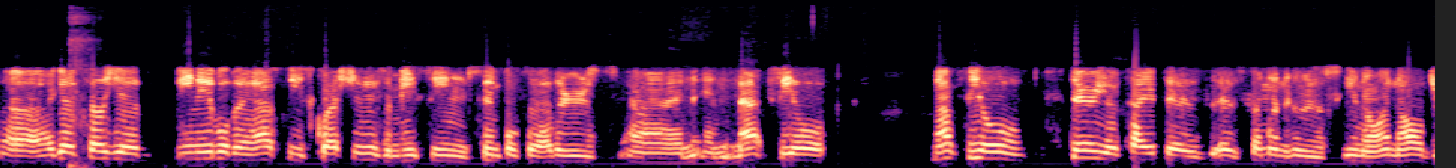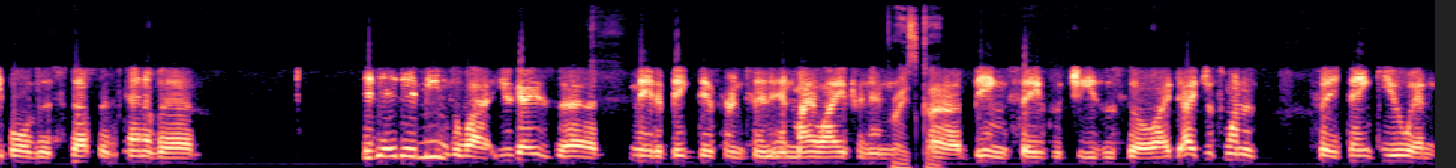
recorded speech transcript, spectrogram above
Uh, I got to tell you, being able to ask these questions, it may seem simple to others, uh, and, and not feel not feel stereotyped as as someone who's you know unknowledgeable of this stuff. It's kind of a it, it, it means a lot. You guys uh, made a big difference in, in my life and in uh, being saved with Jesus. So I, I just want to say thank you, and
